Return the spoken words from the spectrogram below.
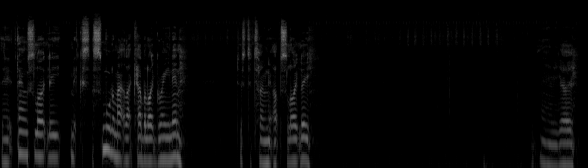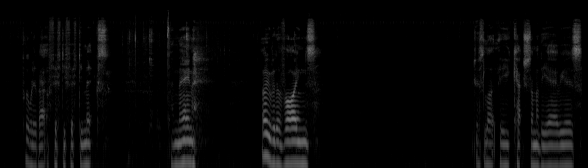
Thin it down slightly, mix a small amount of that Kabalite green in, just to tone it up slightly. There we go probably about a 50-50 mix. And then over the vines just lightly catch some of the areas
